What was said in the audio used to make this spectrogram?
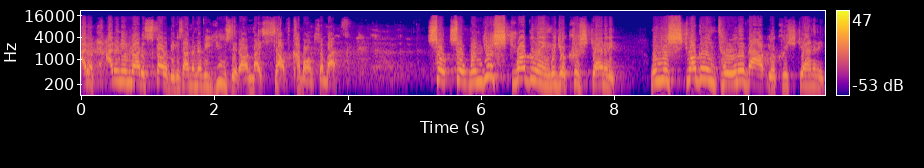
I, don't, I don't even know how to spell it because I don't ever use it on myself. Come on, somebody. So, so when you're struggling with your Christianity, when you're struggling to live out your Christianity,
